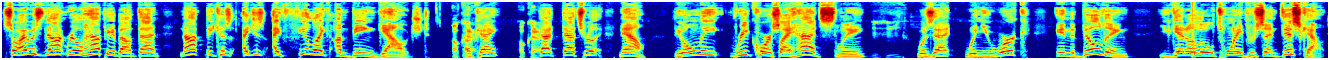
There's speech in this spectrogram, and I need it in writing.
So I was not real happy about that. Not because I just I feel like I'm being gouged. Okay. Okay. Okay. That that's really now the only recourse I had, Sli, Mm-hmm. was that when you work in the building, you get a little twenty percent discount.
